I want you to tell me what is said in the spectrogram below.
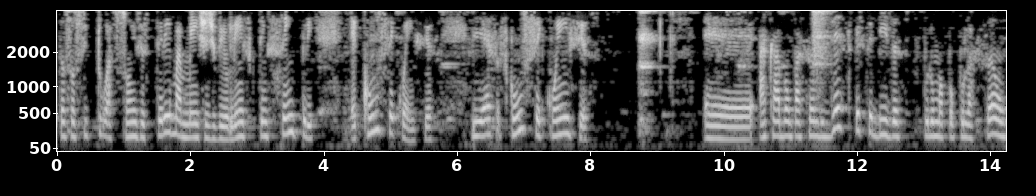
Então são situações extremamente de violência que têm sempre é, consequências. E essas consequências é, acabam passando despercebidas por uma população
